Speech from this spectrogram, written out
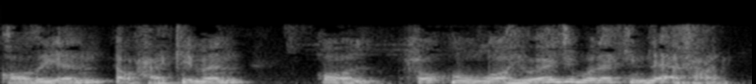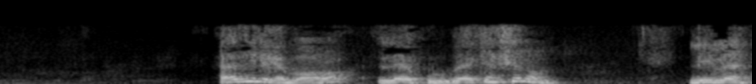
قاضيا أو حاكما قال حكم الله واجب ولكن لا أفعله هذه العبارة لا يكون بها كافرا. لما؟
